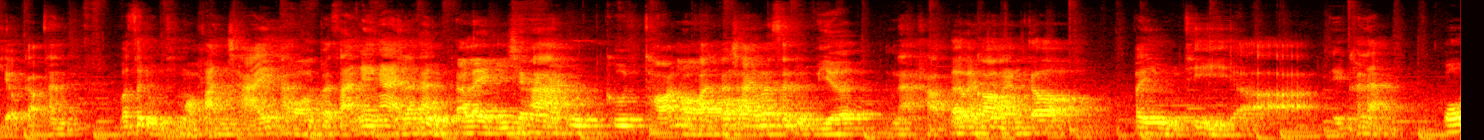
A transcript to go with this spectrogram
เกี่ยวกับทันวัสดุที่หมอฟันใช้อะอ๋อพูดภาษาง่ายๆ แล้วกันขุดอะไรอย่างนี้ใช่ไหมอ่าฮะคุณคุณทอนหมอฟันก็ใช้วัสดุเยอะนะครับแล้วหลังจากนั้นก็ไปอยู่ที่เอ็กซ์แลบโอ้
